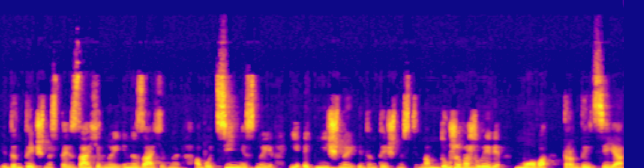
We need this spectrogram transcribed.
ідентичностей західної і незахідної, або ціннісної і етнічної ідентичності. Нам дуже важливі мова, традиція, е,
